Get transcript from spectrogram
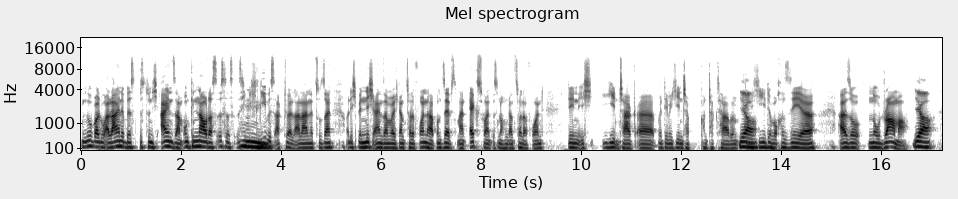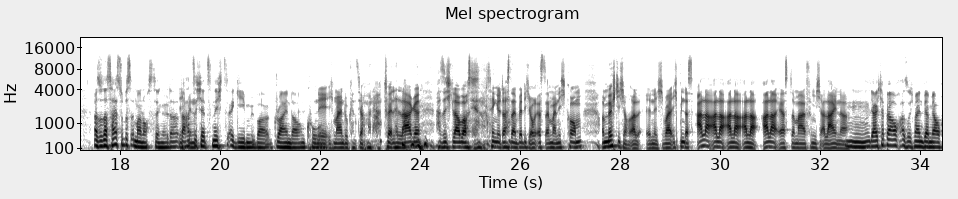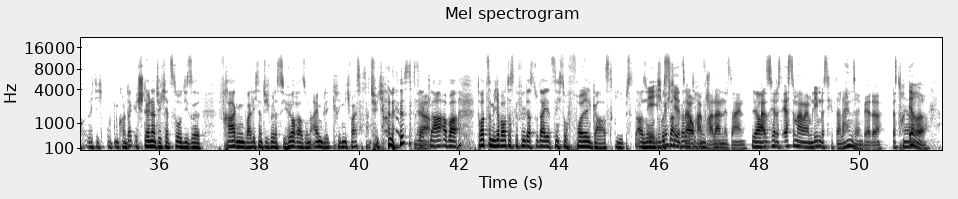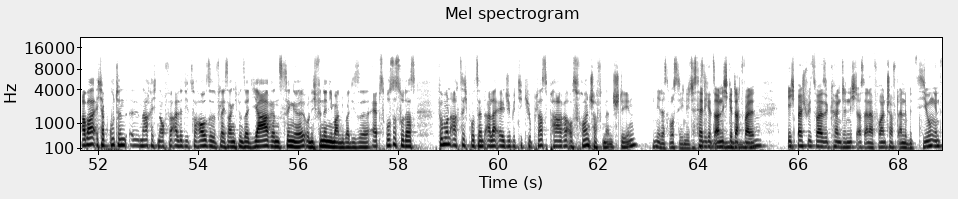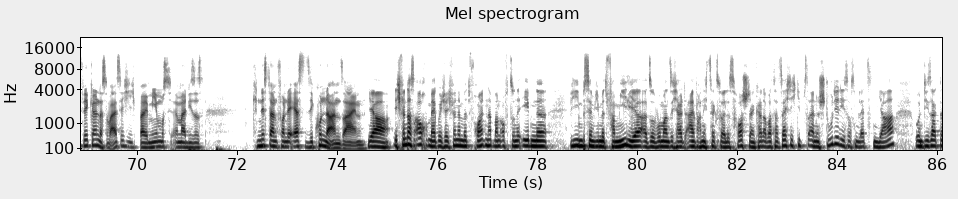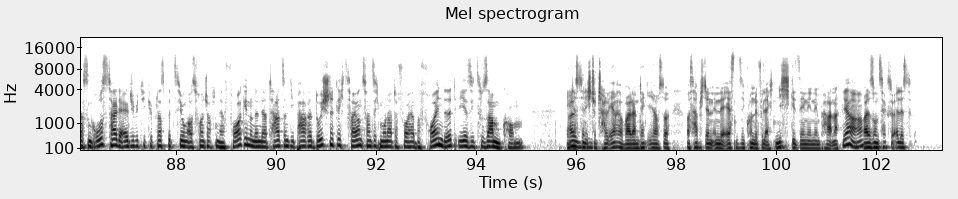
nur weil du alleine bist, bist du nicht einsam. Und genau das ist es. Ich, Hm. liebe es aktuell, alleine zu sein. Und ich bin nicht einsam, weil ich ganz tolle Freunde habe. Und selbst mein Ex-Freund ist noch ein ganz toller Freund, den ich jeden Tag, äh, mit dem ich jeden Tag Kontakt habe, Ja. den ich jede Woche sehe. Also no drama. ja, also das heißt, du bist immer noch Single. Da, da hat sich jetzt nichts ergeben über Grinder und Co. Nee, ich meine, du kennst ja auch meine aktuelle Lage. also ich glaube, aus diesem Single-Dasein werde ich auch erst einmal nicht kommen. Und möchte ich auch nicht, weil ich bin das aller, aller, aller, aller, allererste Mal für mich alleine. Mm, Ja, ich habe ja auch, also ich meine, wir haben ja auch richtig guten Kontakt. Ich stelle natürlich jetzt so diese Fragen, weil ich natürlich will, dass die Hörer so einen Einblick kriegen. Ich weiß das natürlich alles, ist ja, Ja. klar, aber trotzdem, ich habe auch das Gefühl, dass du da jetzt nicht so Vollgas gibst. Also, nee, du ich bist möchte jetzt ja auch einfach entspannt. alleine sein. Ja. Also es ist ja das erste Mal in meinem Leben, dass ich jetzt allein sein werde. Das ist doch Ja. irre. Aber ich habe gute äh, Nachrichten auch für alle, die zu Hause vielleicht sagen, ich bin seit Jahren Single und ich finde niemanden über diese Apps. Wusstest du, dass 85% aller LGBTQ-Plus-Paare aus Freundschaften entstehen? Nee, das wusste ich nicht. Das hätte ich jetzt auch nicht gedacht, weil Mhm. ich beispielsweise könnte nicht aus einer Freundschaft eine Beziehung entwickeln. Das weiß ich. ich bei mir muss immer dieses Knistern von der ersten Sekunde an sein. Ja, ich finde das auch merkwürdig. Ich finde, mit Freunden hat man oft so eine Ebene, wie ein bisschen wie mit Familie, also wo man sich halt einfach nichts Sexuelles vorstellen kann. Aber tatsächlich gibt es eine Studie, die ist aus dem letzten Jahr und die sagt, dass ein Großteil der LGBTQ-Plus-Beziehungen aus Freundschaften hervorgehen. Und in der Tat sind die Paare durchschnittlich 22 Monate vorher befreundet, ehe sie zusammenkommen. Ey, das Also- finde ich total irre, weil dann denke ich auch so, was habe ich denn in der ersten Sekunde vielleicht nicht gesehen in dem Partner? Ja. Weil so ein sexuelles,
